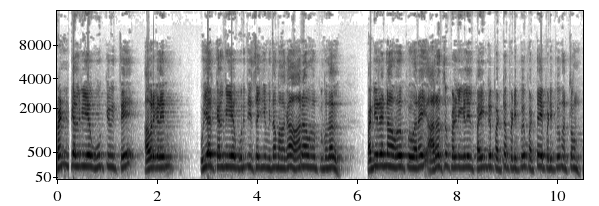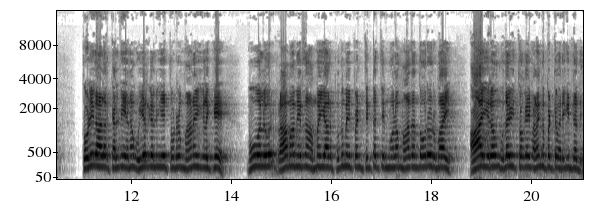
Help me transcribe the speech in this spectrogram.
பெண் கல்வியை ஊக்குவித்து அவர்களின் உயர்கல்வியை உறுதி செய்யும் விதமாக ஆறாம் வகுப்பு முதல் பன்னிரெண்டாம் வகுப்பு வரை அரசு பள்ளிகளில் பயின்று பட்டப்படிப்பு பட்டய படிப்பு மற்றும் தொழிலாளர் கல்வி என உயர்கல்வியை தொடரும் மாணவிகளுக்கு மூவலூர் ராமாமிர்தம் அம்மையார் புதுமை பெண் திட்டத்தின் மூலம் மாதந்தோறும் ரூபாய் ஆயிரம் உதவித்தொகை வழங்கப்பட்டு வருகின்றது.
